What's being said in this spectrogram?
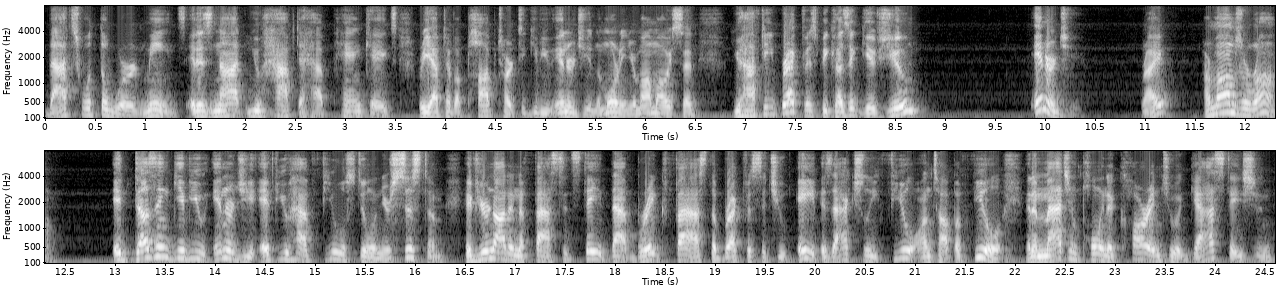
that's what the word means. It is not you have to have pancakes or you have to have a Pop Tart to give you energy in the morning. Your mom always said, you have to eat breakfast because it gives you energy, right? Our moms are wrong. It doesn't give you energy if you have fuel still in your system. If you're not in a fasted state, that break fast, the breakfast that you ate, is actually fuel on top of fuel. And imagine pulling a car into a gas station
